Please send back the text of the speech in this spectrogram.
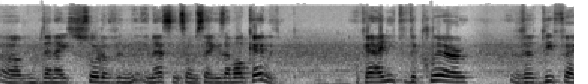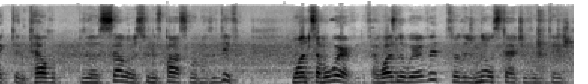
um, then I sort of, in, in essence, I'm saying is I'm okay with it. Mm-hmm. Okay, I need to declare the defect and tell the, the seller as soon as possible about the defect. Once I'm aware of it. If I wasn't aware of it, so there's no statute of limitation.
